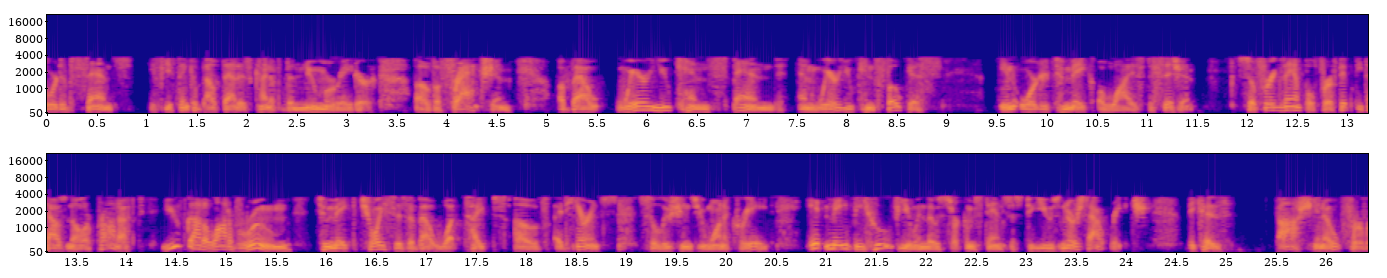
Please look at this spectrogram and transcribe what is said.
sort of sense if you think about that as kind of the numerator of a fraction, about where you can spend and where you can focus in order to make a wise decision. So for example, for a $50,000 product, you've got a lot of room to make choices about what types of adherence solutions you want to create. It may behoove you in those circumstances to use nurse outreach because gosh, you know, for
